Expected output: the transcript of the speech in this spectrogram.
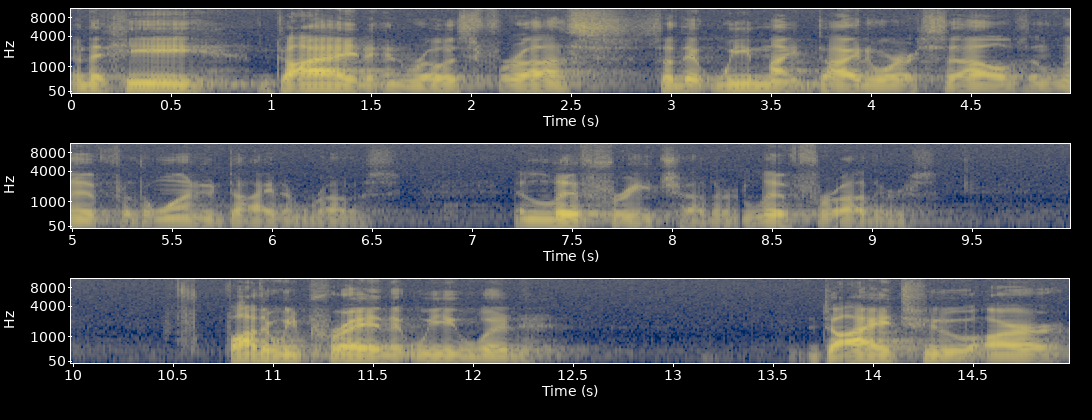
and that He died and rose for us so that we might die to ourselves and live for the one who died and rose, and live for each other, and live for others. Father, we pray that we would die to our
